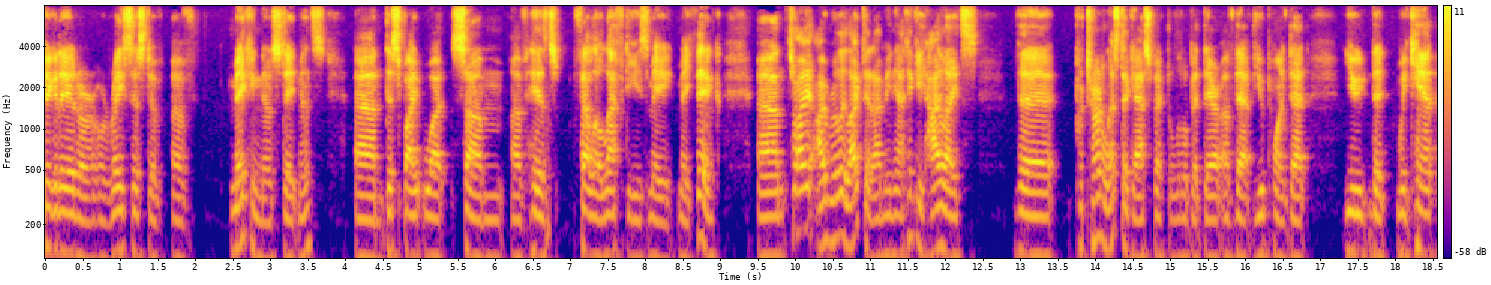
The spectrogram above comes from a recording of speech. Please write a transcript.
bigoted or, or racist of, of making those statements, um, despite what some of his fellow lefties may may think. Um, so I, I really liked it. I mean, I think he highlights the paternalistic aspect a little bit there of that viewpoint that you that we can't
